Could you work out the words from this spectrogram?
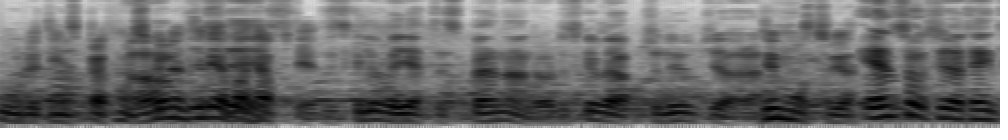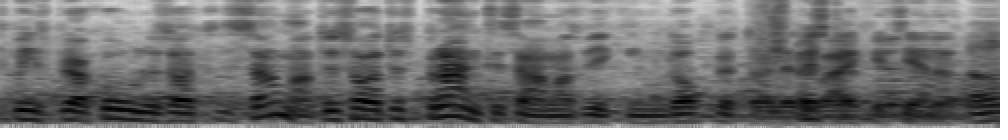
ordet inspiration. Skulle inte precis. det vara häftigt? Det skulle vara jättespännande och det ska vi absolut göra. Det måste vi göra. En sak som jag tänkte på inspiration, du sa tillsammans. Du sa att du sprang tillsammans Vikingloppet då, eller det var. Ja.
